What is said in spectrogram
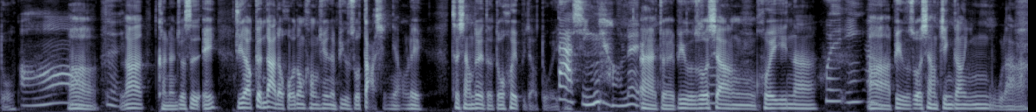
多，哦，啊，对，那可能就是哎，需要更大的活动空间的，比如说大型鸟类。这相对的都会比较多一点。大型鸟类，哎，对，比如说像灰鹰啊，灰鹰啊，比如说像金刚鹦鹉啦，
